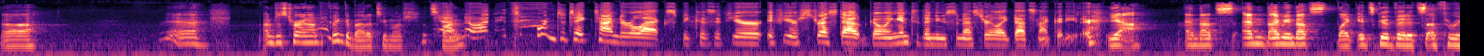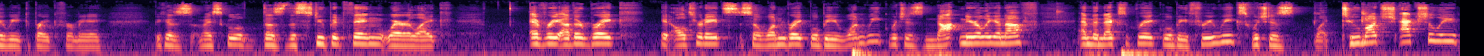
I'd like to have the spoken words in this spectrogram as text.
Uh, yeah. I'm just trying not to think about it too much. It's Yeah, fine. no, I- it's important to take time to relax because if you're if you're stressed out going into the new semester, like that's not good either. Yeah, and that's and I mean that's like it's good that it's a three week break for me because my school does the stupid thing where like every other break it alternates. So one break will be one week, which is not nearly enough, and the next break will be three weeks, which is like too much actually.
